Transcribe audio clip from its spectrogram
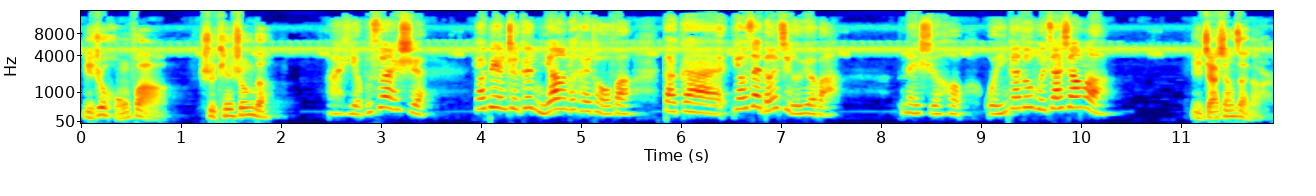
你这红发是天生的？啊，也不算是，要变成跟你一样的黑头发，大概要再等几个月吧。那时候我应该都回家乡了。你家乡在哪儿？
